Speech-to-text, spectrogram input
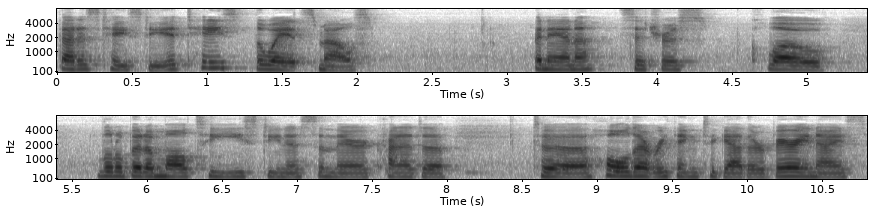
That is tasty. It tastes the way it smells. Banana, citrus, clove, a little bit of malty yeastiness in there kind of to to hold everything together. Very nice.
